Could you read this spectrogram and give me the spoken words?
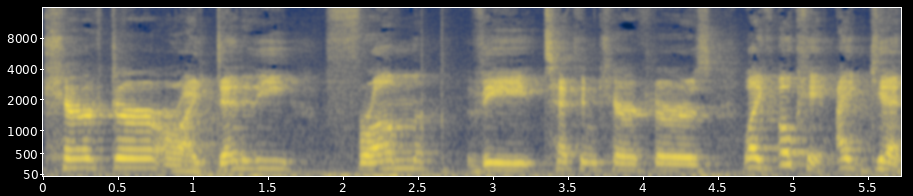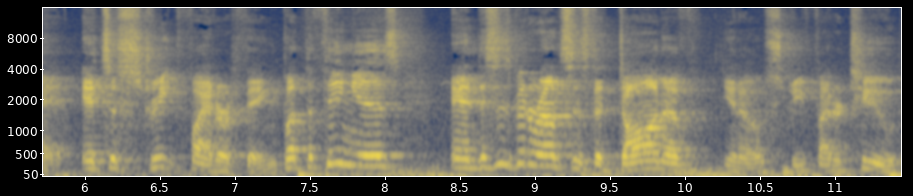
character or identity from the Tekken characters. Like, okay, I get it. It's a Street Fighter thing. But the thing is, and this has been around since the dawn of, you know, Street Fighter 2,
